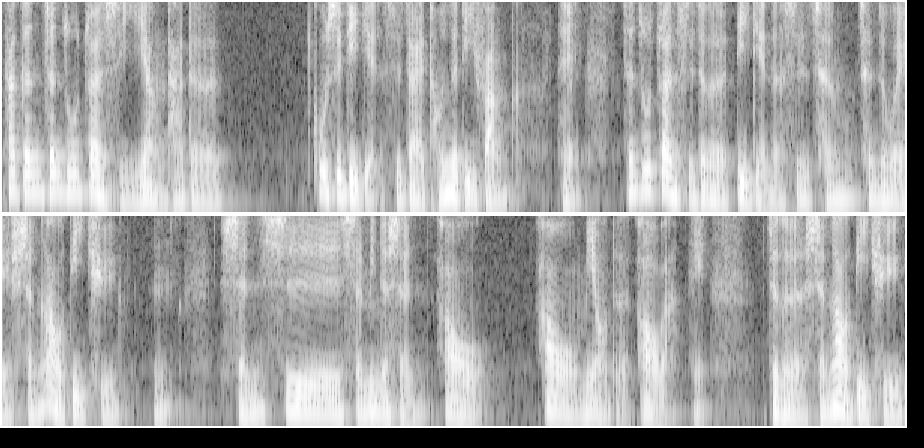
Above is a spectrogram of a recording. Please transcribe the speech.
它跟珍珠钻石一样，它的故事地点是在同一个地方。嘿，珍珠钻石这个地点呢，是称称之为神奥地区。嗯，神是神明的神，奥奥妙的奥吧？嘿，这个神奥地区。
